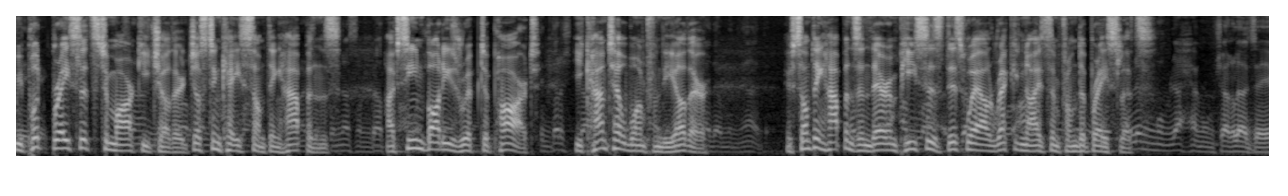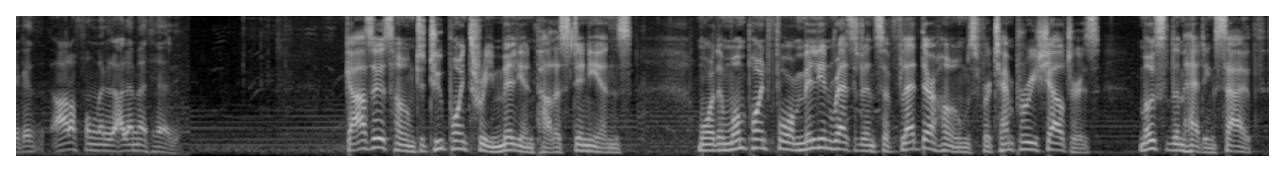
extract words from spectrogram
We put bracelets to mark each other just in case something happens. I've seen bodies ripped apart. You can't tell one from the other. If something happens and they're in pieces, this way I'll recognize them from the bracelets. Gaza is home to 2.3 million Palestinians. More than 1.4 million residents have fled their homes for temporary shelters, most of them heading south.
